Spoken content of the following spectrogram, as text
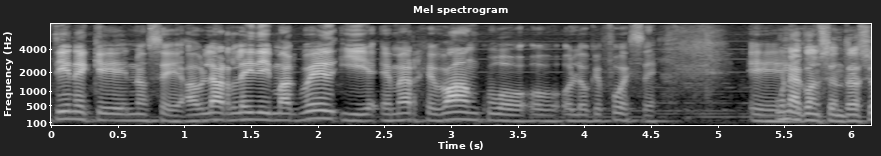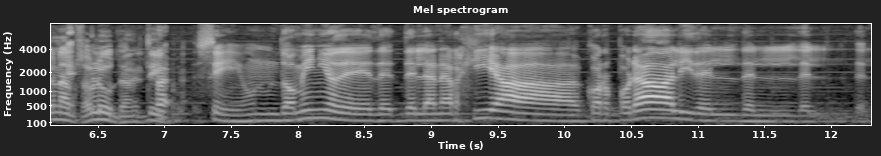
tiene que, no sé, hablar Lady Macbeth y emerge Banquo o, lo que fuese. Eh, Una concentración absoluta del tipo. Sí, un dominio de, de- de la energía corporal y del, del- del- del-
